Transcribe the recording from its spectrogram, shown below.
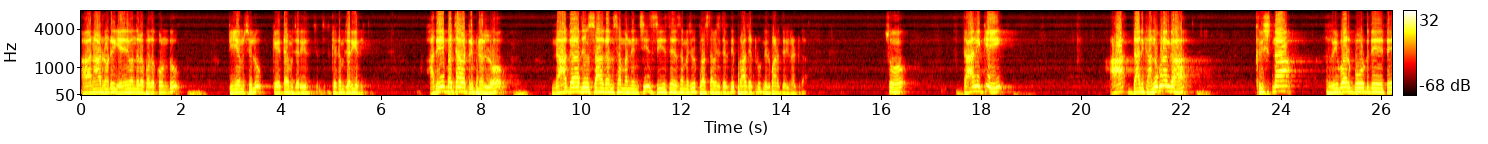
ఆనాడు నుండి ఎనిమిది వందల పదకొండు టీఎంసీలు కేటాయింపు జరిగి కేటాయింపు జరిగింది. అదే బచావత్ ట్రిబ్యునల్లో నాగార్జున సాగర్ సంబంధించి శ్రీశైలం సంబంధించి ప్రస్తావించడం జరిగింది ప్రాజెక్టులు నిర్మాణం జరిగినట్టుగా. సో దానికి ఆ దానికి అనుగుణంగా కృష్ణా రివర్ బోర్డు ఏదైతే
